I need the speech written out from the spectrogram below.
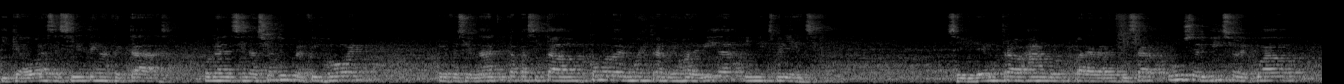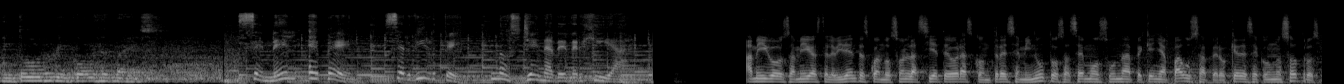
y que ahora se sienten afectadas por la designación de un perfil joven, profesional y capacitado, como lo demuestra mi hoja de vida y mi experiencia. Seguiremos trabajando para garantizar un servicio adecuado en todos los rincones del país. CENEL EP, servirte nos llena de energía. Amigos, amigas televidentes, cuando son las 7 horas con 13 minutos hacemos una pequeña pausa, pero quédese con nosotros.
